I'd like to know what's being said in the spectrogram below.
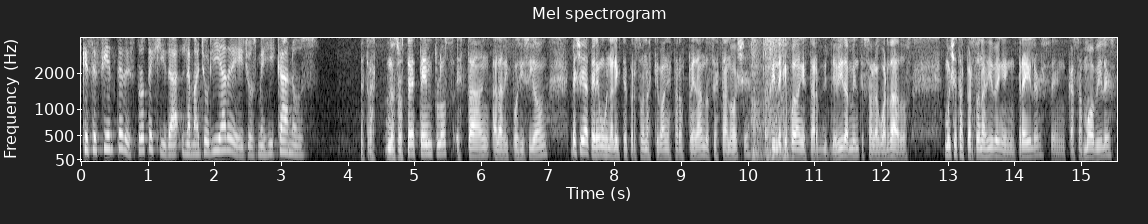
que se siente desprotegida, la mayoría de ellos mexicanos. Nuestras, nuestros tres templos están a la disposición. De hecho, ya tenemos una lista de personas que van a estar hospedándose esta noche, a fin de que puedan estar debidamente salvaguardados. Muchas de estas personas viven en trailers, en casas móviles,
